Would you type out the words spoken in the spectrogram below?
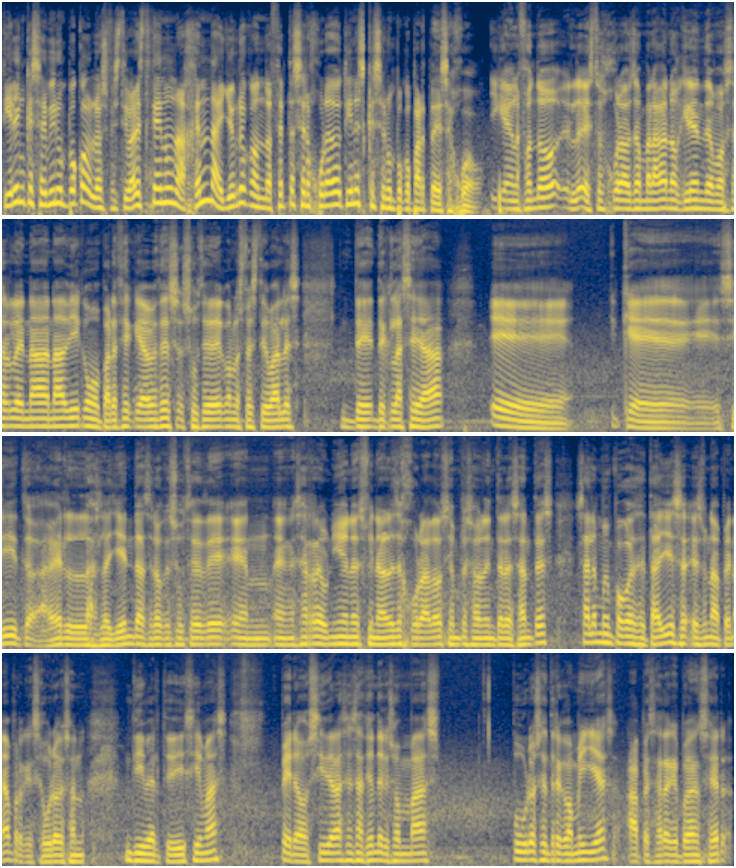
tienen que servir un poco, los festivales tienen una agenda y yo creo que cuando aceptas ser jurado tienes que ser un poco parte de ese juego. Y que en el fondo estos jurados de Málaga no quieren demostrarle nada a nadie, como parece que a veces sucede con los festivales de, clase A. Eh, que sí, a ver, las leyendas de lo que sucede en, en, esas reuniones finales de jurados siempre son interesantes. Salen muy pocos detalles, es una pena porque seguro que son divertidísimas, pero sí da la sensación de que son más puros, entre comillas, a pesar de que puedan ser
